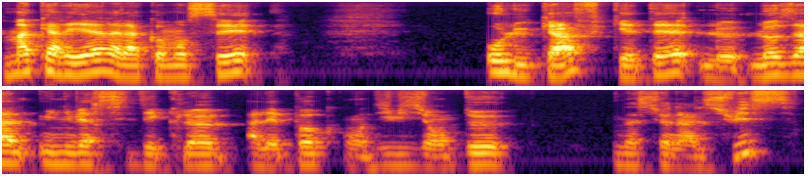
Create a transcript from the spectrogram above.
ma carrière, elle a commencé au LUCAF, qui était le Lausanne University Club à l'époque en division 2 nationale suisse.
